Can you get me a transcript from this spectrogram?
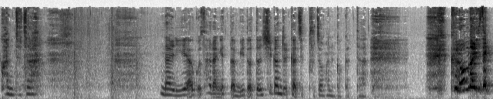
관두자. 날 이해하고 사랑했다 믿었던 시간들까지 부정하는 것 같아. 그런 말 이제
